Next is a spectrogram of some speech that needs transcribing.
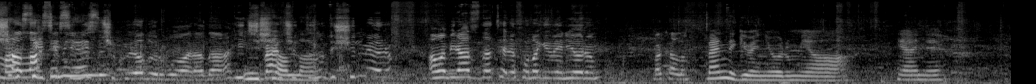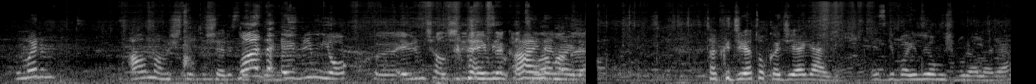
İnşallah yendim. sesiniz çıkıyordur bu arada. Hiç ben İnşallah. çıktığını düşünmüyorum. Ama biraz da telefona güveniyorum. Bakalım. Ben de güveniyorum ya. Yani umarım almamıştır dışarı. Bu arada evrim yok. Ee, Evrim çalıştığı için bize Evrim, aynen katılamadı. öyle. takıcıya tokacıya geldik. Ezgi bayılıyormuş buralara.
